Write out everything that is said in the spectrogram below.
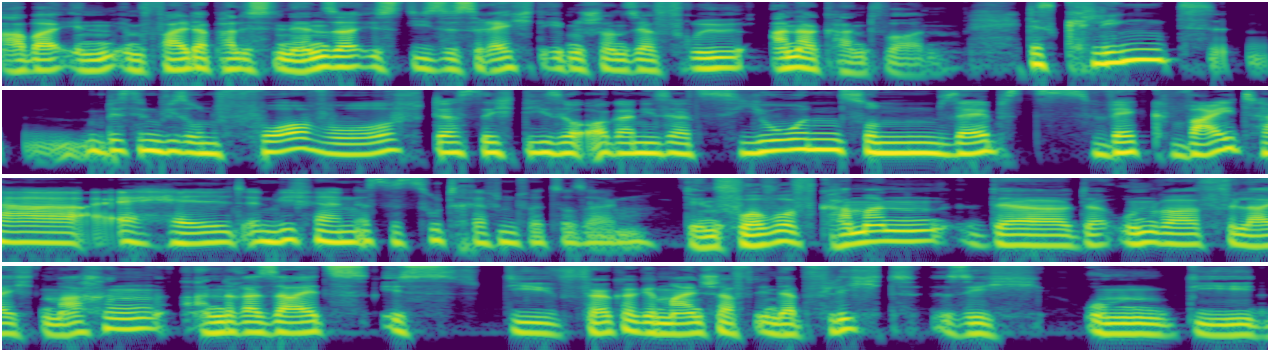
Aber in, im Fall der Palästinenser ist dieses Recht eben schon sehr früh anerkannt worden. Das klingt ein bisschen wie so ein Vorwurf, dass sich diese Organisation zum Selbstzweck weiter erhält. Inwiefern ist es zutreffend, würde ich sagen? Den Vorwurf kann man der, der UNRWA vielleicht machen. Andererseits ist die Völkergemeinschaft in der Pflicht, sich um die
